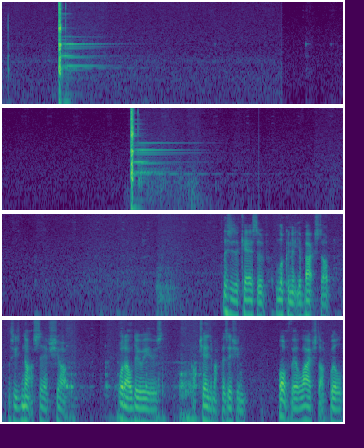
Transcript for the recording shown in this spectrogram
This is a case of looking at your backstop. This is not a safe shot. What I'll do here is I'll change my position. Hopefully the livestock will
